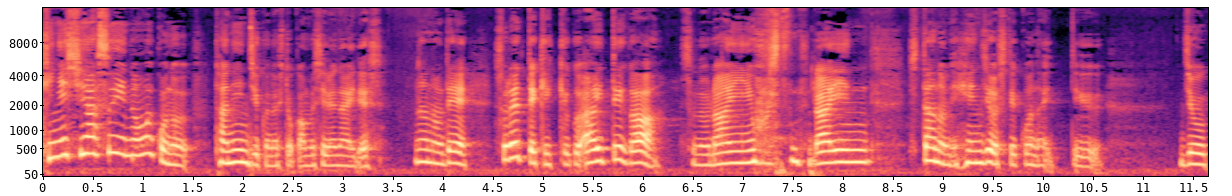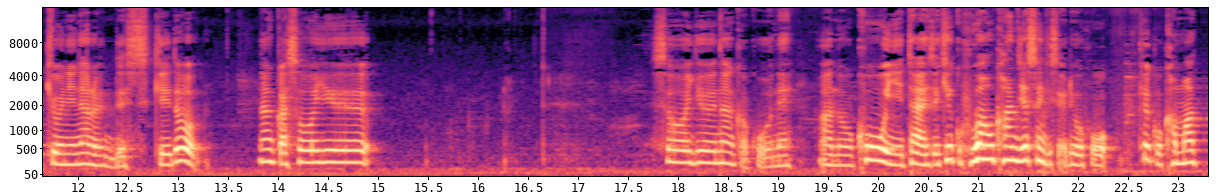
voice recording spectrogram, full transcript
気にしやすいのはこの他人軸の人かもしれないです。なのでそれって結局相手がその LINE を LINE したのに返事をしてこないっていう状況になるんですけどなんかそういうそういうなんかこうねあの行為に対して結構不安を感じやすいんですよ両方。結構かま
